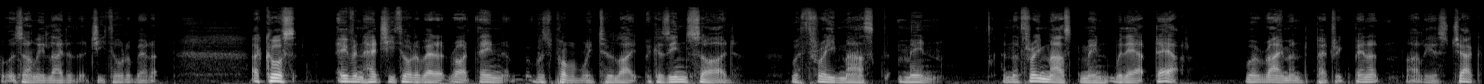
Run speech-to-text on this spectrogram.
It was only later that she thought about it. Of course, even had she thought about it right then, it was probably too late because inside were three masked men. And the three masked men, without doubt, were Raymond Patrick Bennett, alias Chuck,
